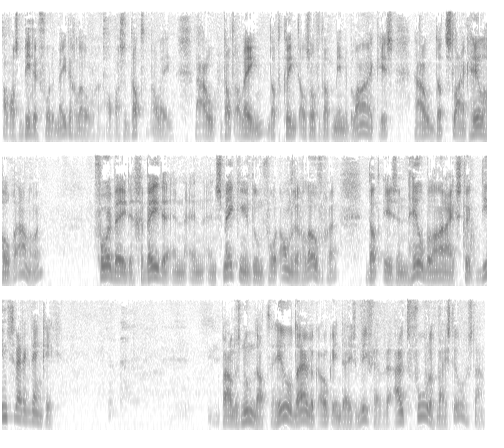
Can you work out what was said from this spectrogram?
Al was bidden voor de medegelovigen, al was het dat alleen. Nou, dat alleen, dat klinkt alsof dat minder belangrijk is. Nou, dat sla ik heel hoog aan hoor. Voorbeden, gebeden en, en, en smekingen doen voor andere gelovigen, dat is een heel belangrijk stuk dienstwerk, denk ik. Paulus noemt dat heel duidelijk ook in deze brief, hebben we uitvoerig bij stilgestaan.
